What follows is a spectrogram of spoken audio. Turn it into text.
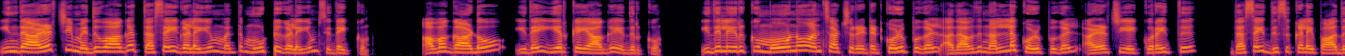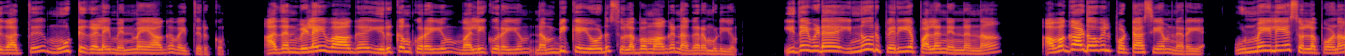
இந்த அழற்சி மெதுவாக தசைகளையும் மற்ற மூட்டுகளையும் சிதைக்கும். அவகாடோ இதை இயற்கையாக எதிர்க்கும். இதில் இருக்கும் மோனோ அன்சாச்சுரேட்டட் கொழுப்புகள் அதாவது நல்ல கொழுப்புகள் அழற்சியை குறைத்து தசை திசுக்களை பாதுகாத்து மூட்டுகளை மென்மையாக வைத்திருக்கும். அதன் விளைவாக இறுக்கம் குறையும் வலி குறையும் நம்பிக்கையோடு சுலபமாக நகர முடியும். இதைவிட இன்னொரு பெரிய பலன் என்னன்னா அவகாடோவில் பொட்டாசியம் நிறைய. உண்மையிலேயே சொல்லப்போனா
